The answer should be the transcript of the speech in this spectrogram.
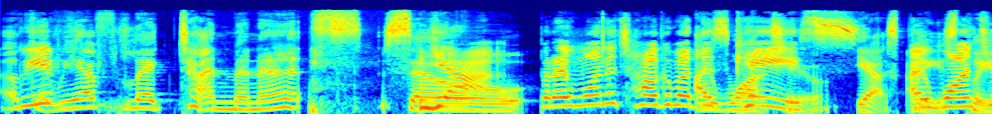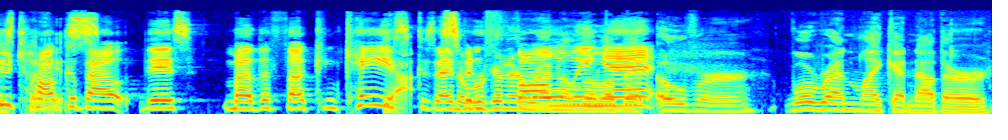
I, we okay, have we have like 10 minutes. So yeah, but I want to talk about I this want to. case. Yes, I want please, to talk please. about this motherfucking case yeah. because I've so been we're gonna run a following little it. bit over. We'll run like another,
